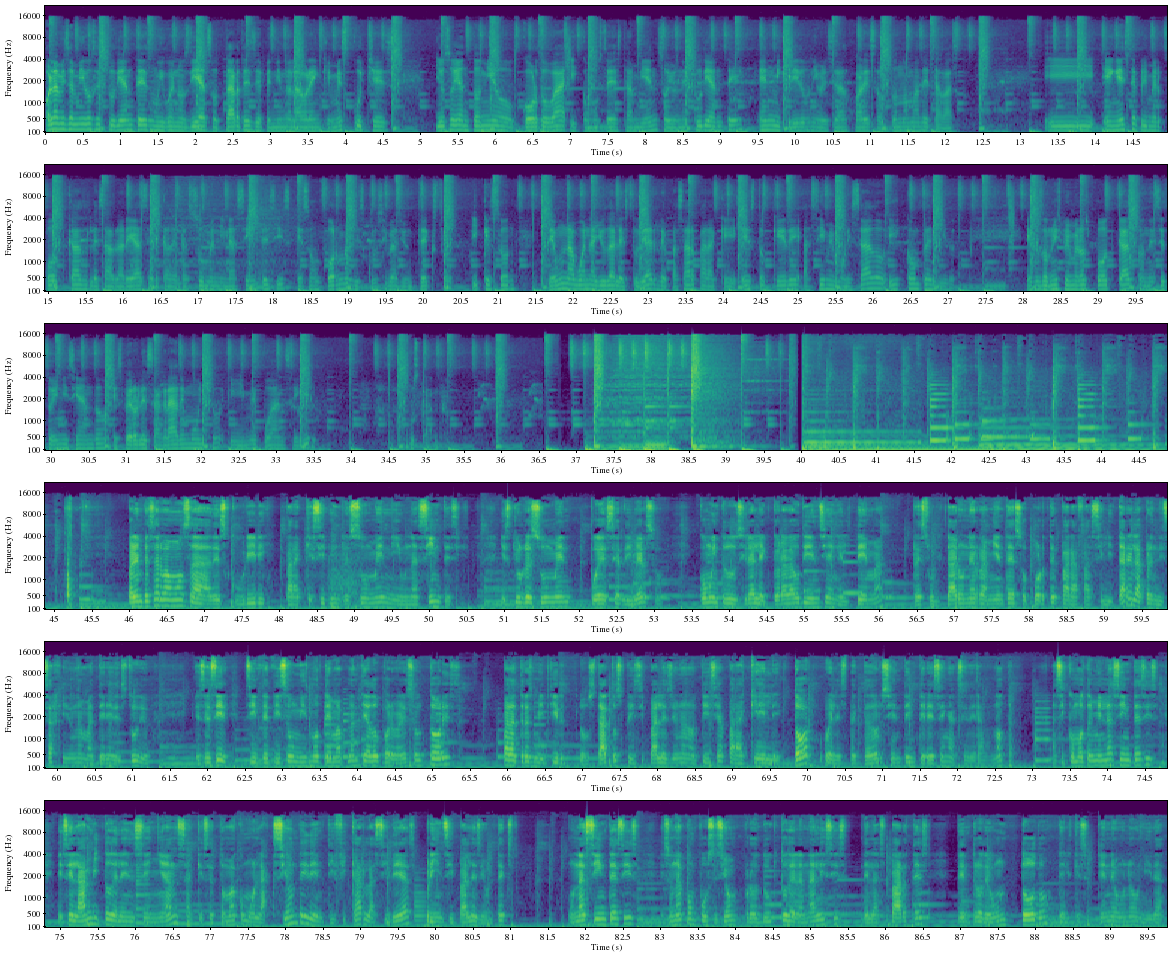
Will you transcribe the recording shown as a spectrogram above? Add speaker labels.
Speaker 1: Hola mis amigos estudiantes, muy buenos días o tardes dependiendo la hora en que me escuches. Yo soy Antonio Córdoba y como ustedes también soy un estudiante en mi querida Universidad Juárez Autónoma de Tabasco. Y en este primer podcast les hablaré acerca del resumen y la síntesis, que son formas discursivas de un texto y que son de una buena ayuda al estudiar y repasar para que esto quede así memorizado y comprendido. Esos son mis primeros podcasts, con este estoy iniciando, espero les agrade mucho y me puedan seguir buscando. Para empezar vamos a descubrir para qué sirve un resumen y una síntesis. Y es que un resumen puede ser diverso, como introducir al lector a la audiencia en el tema, resultar una herramienta de soporte para facilitar el aprendizaje de una materia de estudio, es decir, sintetiza un mismo tema planteado por varios autores para transmitir los datos principales de una noticia para que el lector o el espectador sienta interés en acceder a la nota. Así como también la síntesis es el ámbito de la enseñanza que se toma como la acción de identificar las ideas principales de un texto. Una síntesis es una composición producto del análisis de las partes dentro de un todo del que se obtiene una unidad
